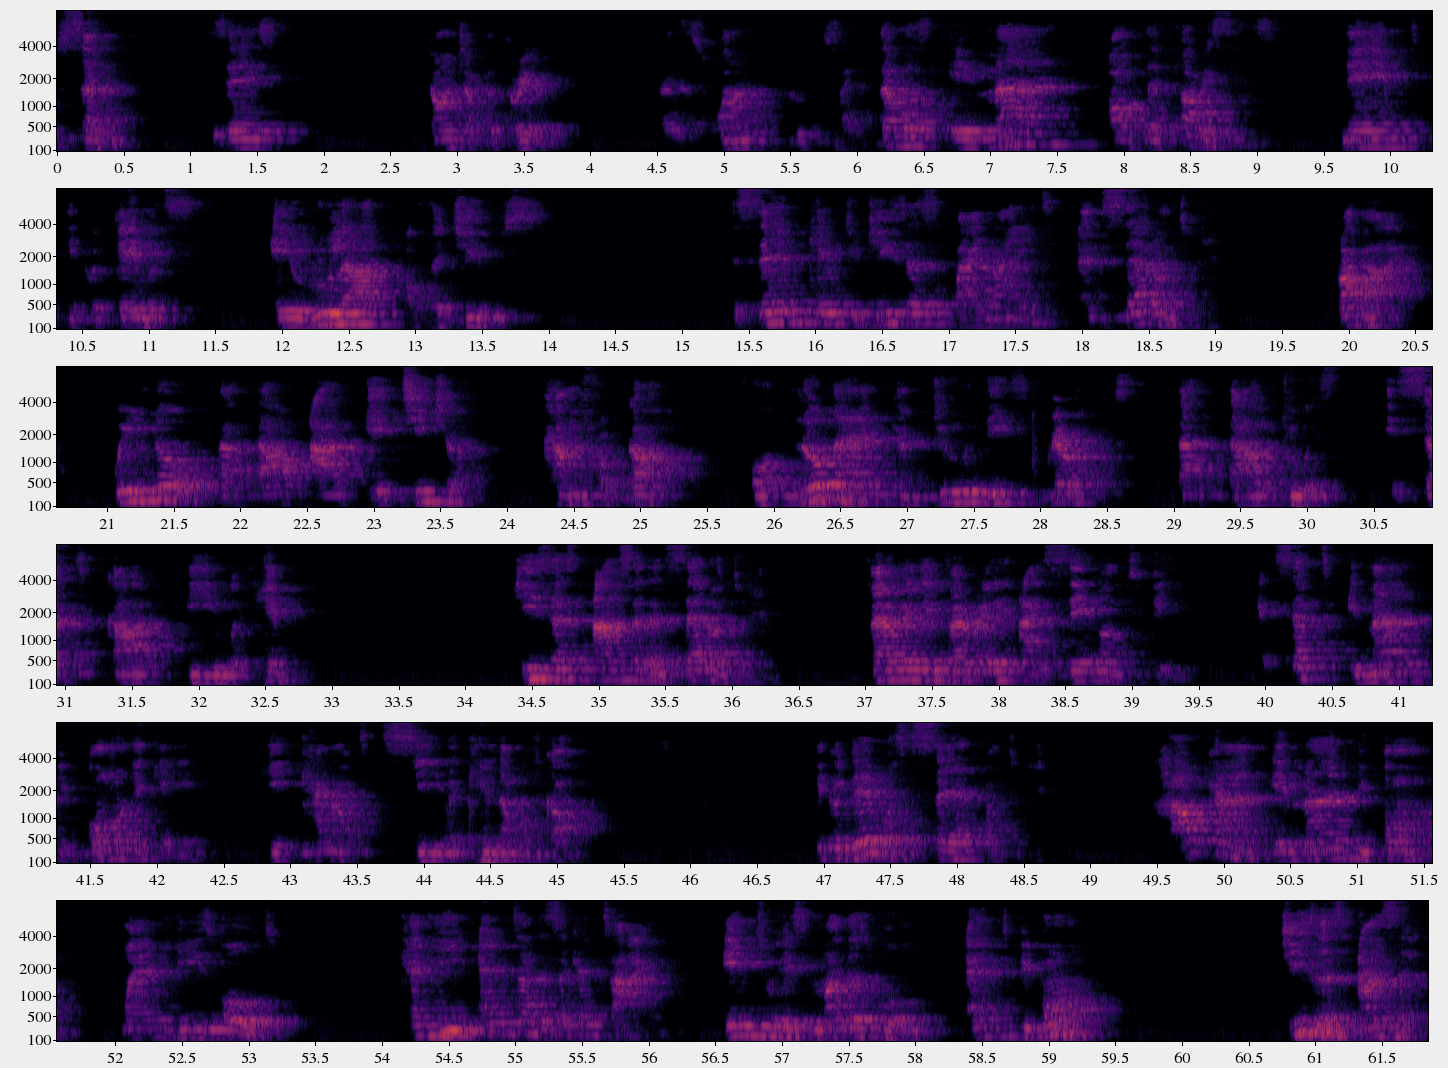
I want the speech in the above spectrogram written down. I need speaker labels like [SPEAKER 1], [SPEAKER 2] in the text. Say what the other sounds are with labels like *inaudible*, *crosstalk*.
[SPEAKER 1] 7. It says, John chapter 3, verses 1 through 7. There was a man of the Pharisees named Nicodemus, a ruler of the Jews. The same came to Jesus by night and said unto him, Rabbi, we know that thou art a teacher come from God, for no man can do these miracles that thou doest, except God be with him. Jesus answered and said unto him, Verily, verily, I say unto thee, except a man be born again, he cannot see the kingdom of God. Nicodemus said unto him, How can a man be born when he is old? Can he enter the second time into his mother's womb and be born? Jesus answered,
